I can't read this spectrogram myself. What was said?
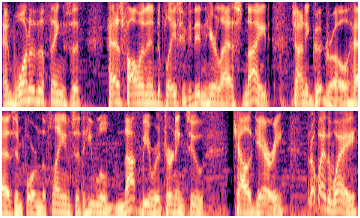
And one of the things that has fallen into place, if you didn't hear last night, Johnny Gaudreau has informed the Flames that he will not be returning to Calgary. And oh, by the way,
